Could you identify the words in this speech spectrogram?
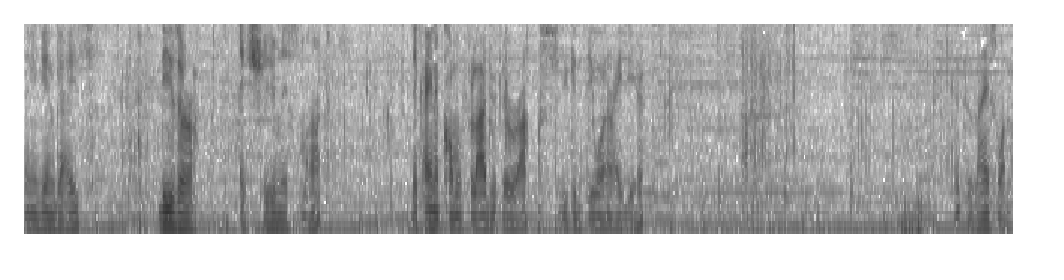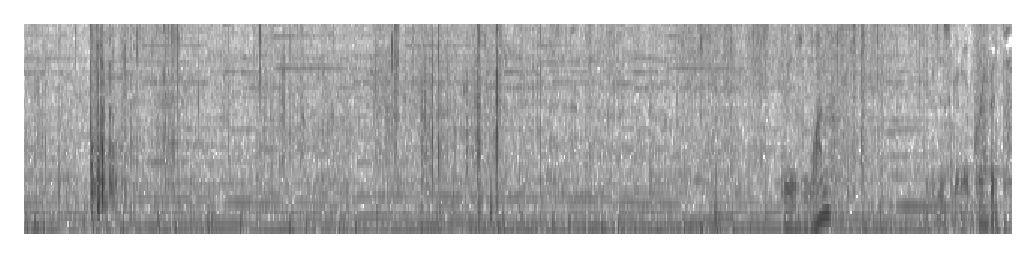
And again guys, these are extremely smart. They kind of camouflage with the rocks. You can see one right there. It's a nice one. There's one. I'm just gonna grab it.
